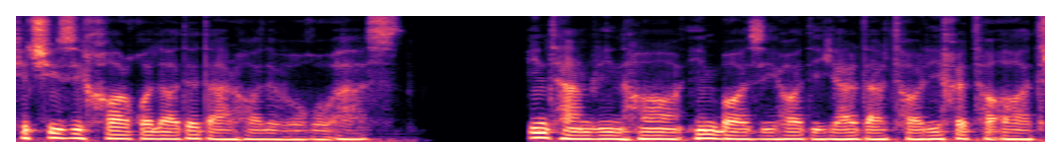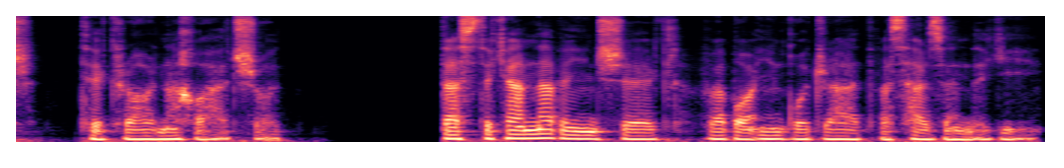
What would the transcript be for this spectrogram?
که چیزی خارقلاده در حال وقوع است. این تمرین ها، این بازی ها دیگر در تاریخ تئاتر تکرار نخواهد شد. دست کم نه به این شکل و با این قدرت و سرزندگی.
